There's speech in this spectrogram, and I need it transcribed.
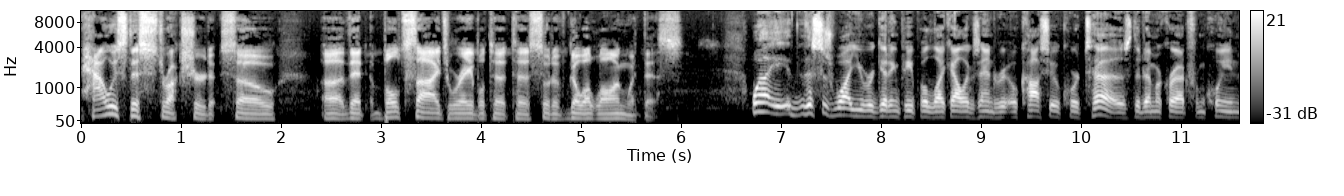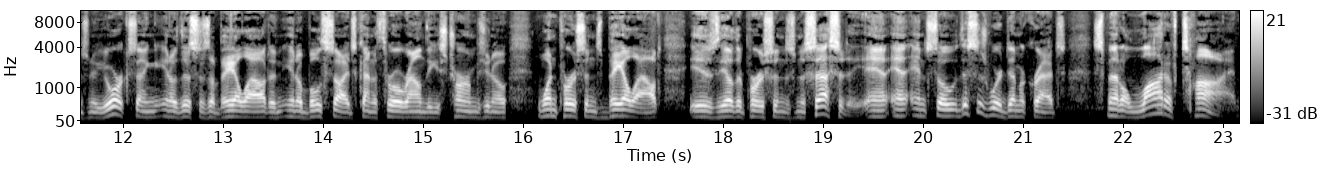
How is this structured so uh, that both sides were able to, to sort of go along with this? Well, eh, this is why you were getting people like Alexandria Ocasio Cortez, the Democrat from Queens, New York, saying, you know, this is a bailout. And, you know, both sides kind of throw around these terms, you know, one person's bailout is the other person's necessity. And, and, and so this is where Democrats spent a lot of time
